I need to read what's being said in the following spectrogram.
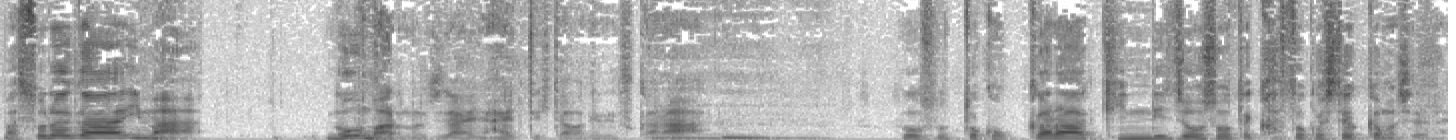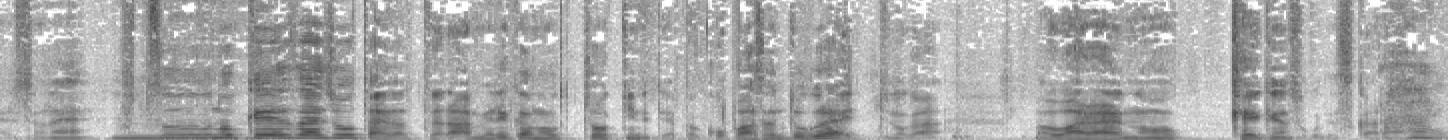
まあ、それが今、ノーマルの時代に入ってきたわけですから、そうすると、ここから金利上昇って加速していくかもしれないですよね。普通の経済状態だったら、アメリカの長期金利ってやっぱり5%ぐらいっていうのが、まあ、我々の経験則ですから、はい。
